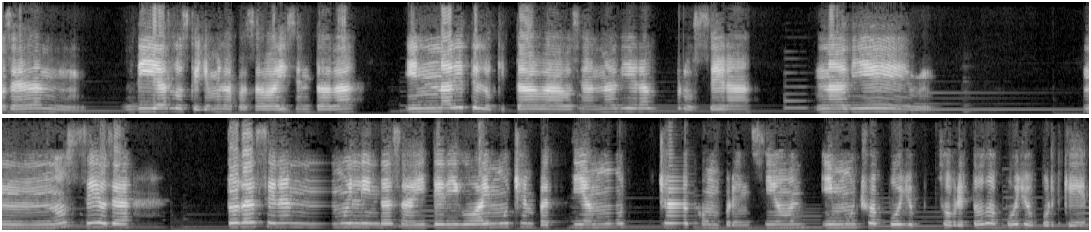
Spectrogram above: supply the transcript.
O sea, eran días los que yo me la pasaba ahí sentada y nadie te lo quitaba, o sea, nadie era grosera, nadie, no sé, o sea, todas eran muy lindas ahí, te digo, hay mucha empatía, mucha comprensión y mucho apoyo, sobre todo apoyo, porque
